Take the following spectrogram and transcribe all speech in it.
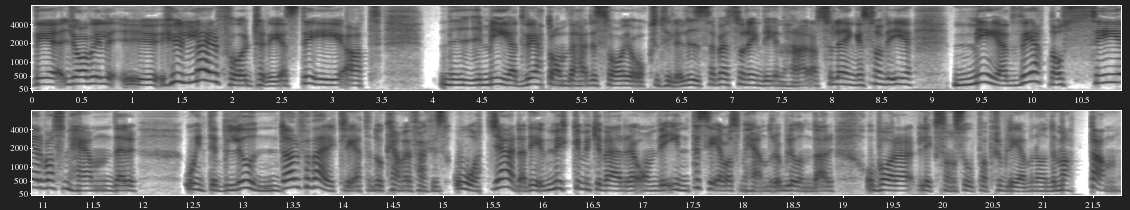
Det jag vill eh, hylla er för, Therese, det är att ni är medvetna om det här, det sa jag också till Elisabeth som ringde in här, att så länge som vi är medvetna och ser vad som händer och inte blundar för verkligheten, då kan vi faktiskt åtgärda. Det är mycket, mycket värre om vi inte ser vad som händer och blundar och bara liksom sopar problemen under mattan.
